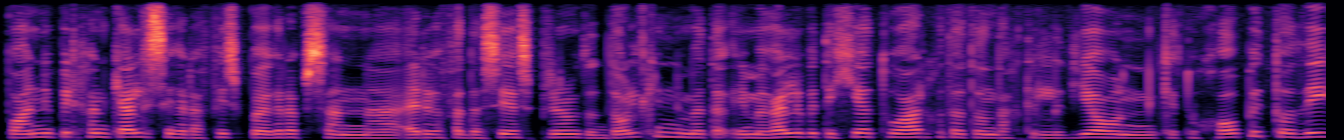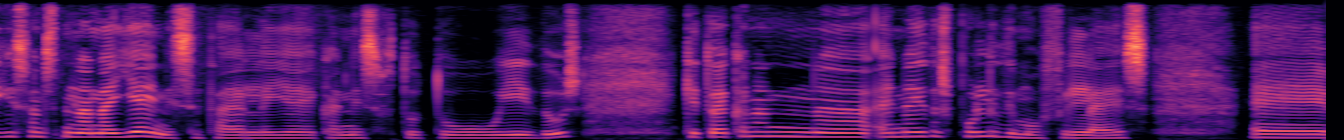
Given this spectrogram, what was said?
που αν υπήρχαν και άλλοι συγγραφείς που έγραψαν έργα φαντασίας πριν από τον Tolkien, η μεγάλη επιτυχία του Άρχοντα των Δαχτυλιδιών και του Hobbit οδήγησαν στην αναγέννηση, θα έλεγε κανείς ταινίες αυτού του είδους και το έκαναν ε, ένα είδος πολύ δημοφιλές. Ε,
